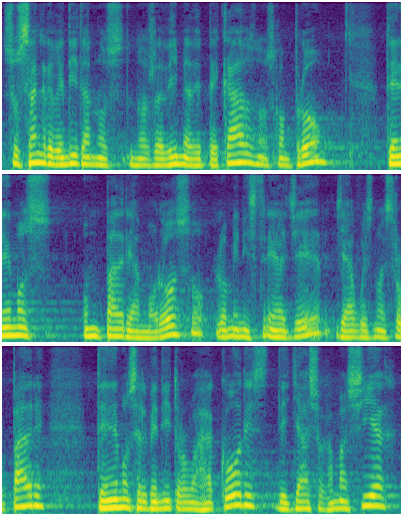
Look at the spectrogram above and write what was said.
su sangre bendita nos, nos redime de pecados, nos compró. Tenemos un Padre amoroso, lo ministré ayer, Yahweh es nuestro Padre. Tenemos el bendito Rahakodes de Yahshua HaMashiach,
